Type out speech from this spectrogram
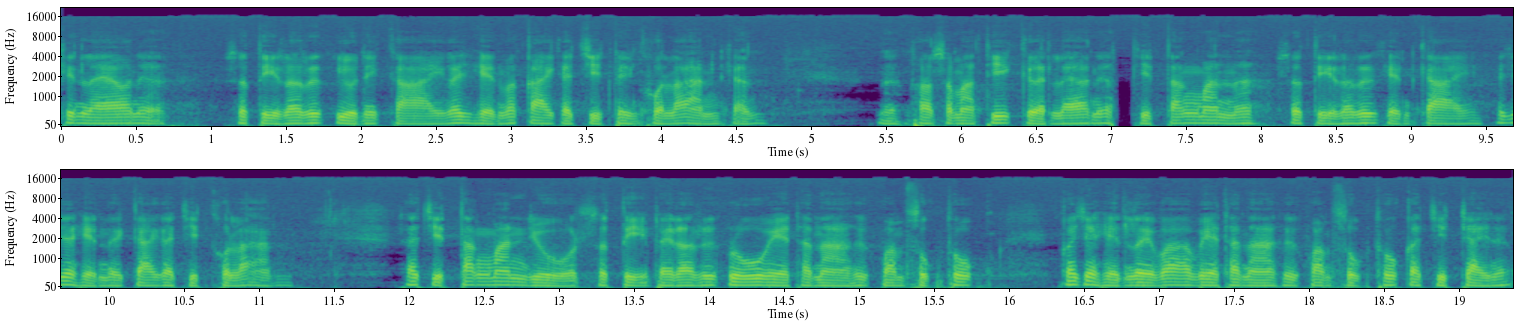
ขึ้นแล้วเนี่ยสติระลึกอยู่ในกายก็จะเห็นว่ากายกับจิตเป็นคนละอันกันนะพอสมาธิเกิดแล้วเนี่ยจิตตั้งมั่นนะสติระลึกเห็นกายก็จะเห็นในกายกับจิตคนละอัน ถ้าจิตตั้งมั่นอยู่สติไประลึกรู้เวทนาคือความสุขทุกข์ก็จะเห็นเลยว่าเวทนาคือความสุขทุกข์กับจิตใจนะ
